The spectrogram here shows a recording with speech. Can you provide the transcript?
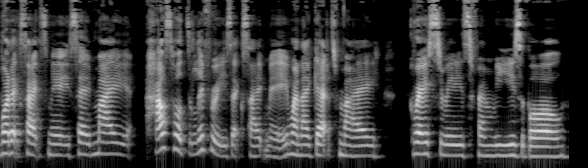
what excites me? So my household deliveries excite me when I get my groceries from reusable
